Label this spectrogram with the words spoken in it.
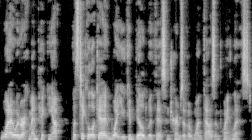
what I would recommend picking up. Let's take a look at what you could build with this in terms of a 1,000 point list.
